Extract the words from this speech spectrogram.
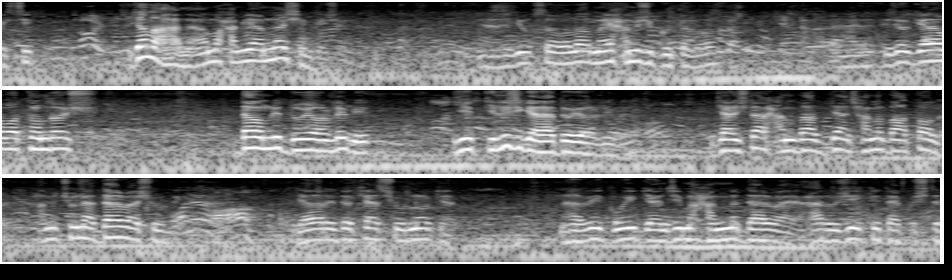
Eksik. Yala hani ama hamiyem neşim diyeceğim. Yani yoksa valla may hamişi kutlu. İşte gene vatandaş devamlı duyarlı bir. Yetkili gene duyarlı bir. Gençler hem genç hem batalı. Hem çune der ve şurdu. Gari de kes şurno ker. Navi goy genci Muhammed der ve her roji iki tekuştu.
